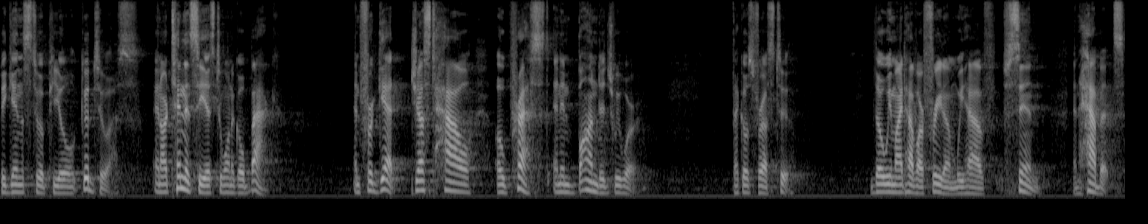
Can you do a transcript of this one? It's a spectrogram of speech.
begins to appeal good to us. And our tendency is to want to go back and forget just how oppressed and in bondage we were. That goes for us too. Though we might have our freedom, we have sin and habits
